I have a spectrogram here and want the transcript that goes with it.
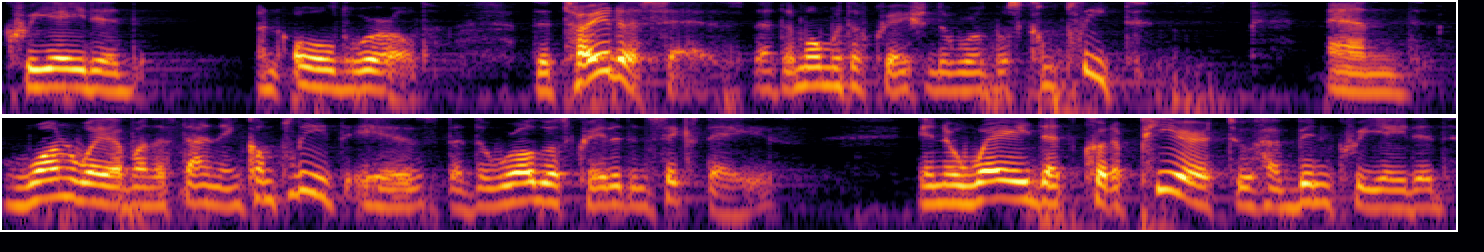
created an old world. The Torah says that the moment of creation the world was complete. And one way of understanding complete is that the world was created in six days in a way that could appear to have been created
